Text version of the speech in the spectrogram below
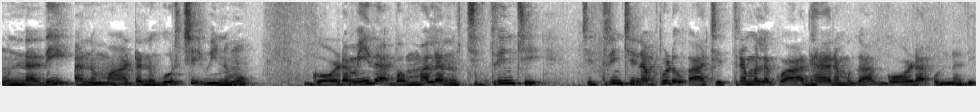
ఉన్నది అను మాటను గూర్చి వినుము. గోడ మీద బొమ్మలను చిత్రించి చిత్రించినప్పుడు ఆ చిత్రములకు ఆధారముగా గోడ ఉన్నది.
